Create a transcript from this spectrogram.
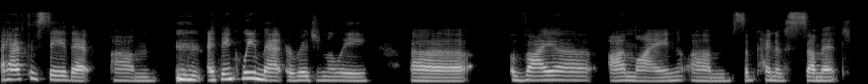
I have to say that um, I think we met originally uh, via online, um, some kind of summit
